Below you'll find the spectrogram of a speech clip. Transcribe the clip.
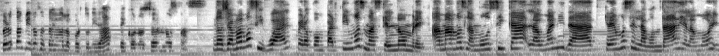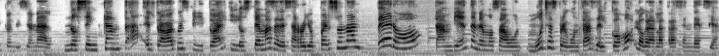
pero también nos ha traído la oportunidad de conocernos más. Nos llamamos igual, pero compartimos más que el nombre. Amamos la música, la humanidad, creemos en la bondad y el amor incondicional. Nos encanta el trabajo espiritual y los temas de desarrollo personal, pero también tenemos aún muchas preguntas del cómo lograr la trascendencia.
